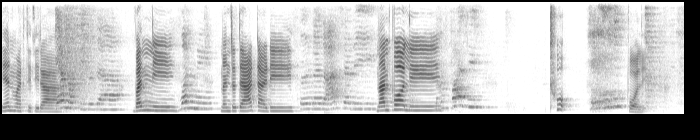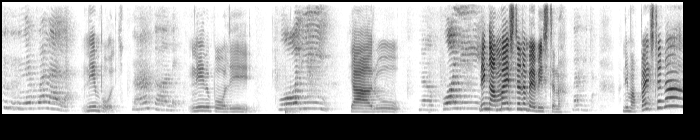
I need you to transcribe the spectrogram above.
ಏನು ಮಾಡ್ತಿದ್ದೀರಾ? ಬನ್ನಿ. ನನ್ನ ಜೊತೆ ಆಟ ಆಡಿ. ನಾನು ಪೋಲಿ. ಥೂ. ಪೋಲಿ. ನೀನು ಪೋಲಿ. ನೀನು ಪೋಲಿ. ಯಾರು? ನಿಂಗೆ ಅಮ್ಮ ಇಷ್ಟನಾ ಬೇಬಿ ಇಷ್ಟನಾ? ನಿಮ್ಮ ಅಪ್ಪ ಇಷ್ಟನಾ?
